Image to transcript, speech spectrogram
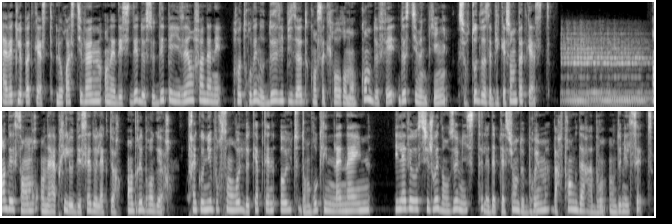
Avec le podcast Le Roi Steven, on a décidé de se dépayser en fin d'année. Retrouvez nos deux épisodes consacrés au roman Conte de fées de Stephen King sur toutes vos applications de podcast. En décembre, on a appris le décès de l'acteur André Broger. Très connu pour son rôle de Captain Holt dans Brooklyn Nine-Nine, il avait aussi joué dans The Mist, l'adaptation de Brume par Frank Darabont en 2007.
